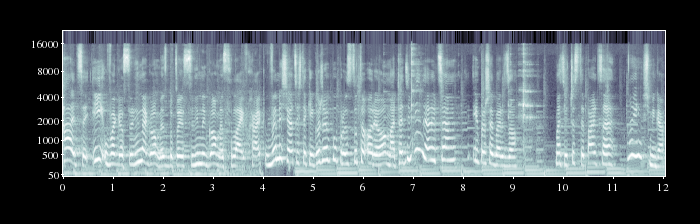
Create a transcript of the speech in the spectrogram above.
palce. I uwaga, Selina Gomez, bo to jest Seliny Gomez lifehack, wymyśliła coś takiego, żeby po prostu to Oreo maczać widelcem. I proszę bardzo, macie czyste palce, no i śmiga.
